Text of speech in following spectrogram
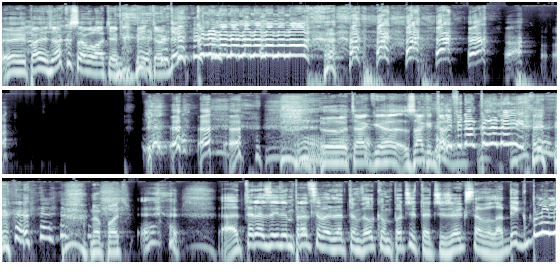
Ej, pane, že ako sa voláte? Peter Dick. Uh, tak uh, Zak Galifianakis. No poď. A teraz idem pracovať na tom veľkom počítači, že ak sa volá Big Blue.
